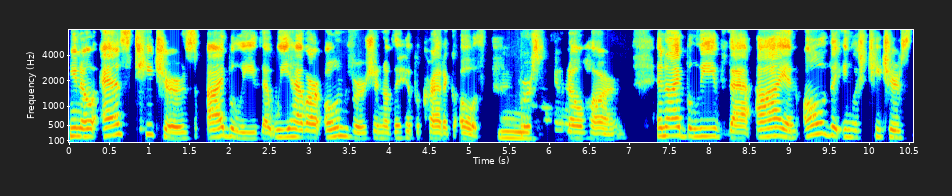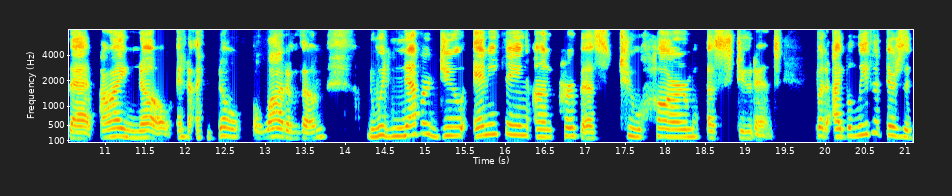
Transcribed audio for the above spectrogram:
You know, as teachers, I believe that we have our own version of the Hippocratic Oath Mm. first do no harm. And I believe that I and all of the English teachers that I know, and I know a lot of them, would never do anything on purpose to harm a student. But I believe that there's a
